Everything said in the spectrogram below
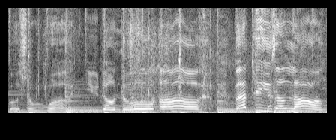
For someone you don't know of. But these are long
